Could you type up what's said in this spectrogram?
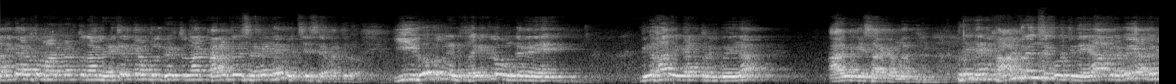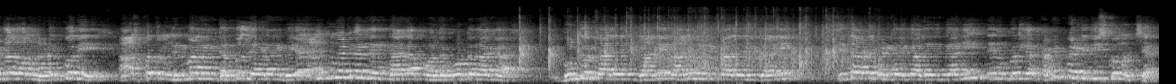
అధికారులతో మాట్లాడుతున్నా మెడికల్ క్యాంపులు పెడుతున్నా కాన్ఫరెన్స్ అనేది వచ్చేసాయి మధ్యలో. ఈ లోపల నేను ఫ్లైట్లో ఉండగానే విహారయాత్రకు పోయిన ఆరోగ్య శాఖ మంత్రి. ఇప్పుడు నేను కాన్ఫరెన్స్కి పోతున్నాయి అక్కడ పోయి అమెరికాలో వాళ్ళని అడుక్కొని ఆసుపత్రుల నిర్మాణానికి డబ్బులు తేవడానికి పోయి అనుకున్నట్టుగా నేను దాదాపు వంద కోట్ల దాకా గుంటూరు కాలేజీకి కానీ రాజమండ్రి కాలేజీకి కానీ సిద్ధార్థ మెడికల్ కాలేజ్ కానీ నేను కొద్దిగా కమిట్మెంట్ తీసుకొని వచ్చాను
